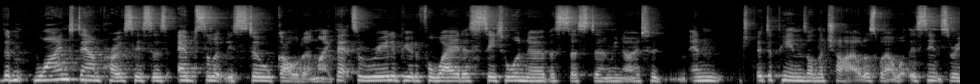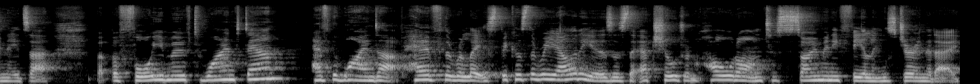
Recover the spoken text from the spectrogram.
the wind down process is absolutely still golden. Like that's a really beautiful way to settle a nervous system, you know, to, and it depends on the child as well, what their sensory needs are. But before you move to wind down, have the wind up, have the release, because the reality is, is that our children hold on to so many feelings during the day,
